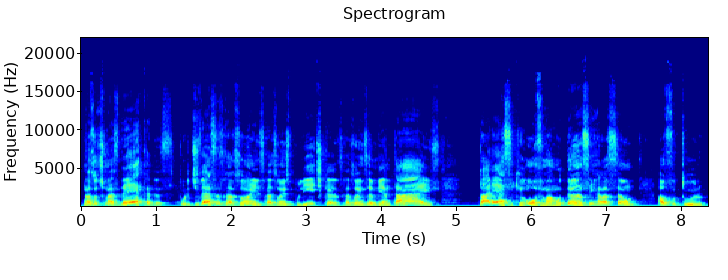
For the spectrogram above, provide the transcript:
nas últimas décadas, por diversas razões, razões políticas, razões ambientais, parece que houve uma mudança em relação ao futuro.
